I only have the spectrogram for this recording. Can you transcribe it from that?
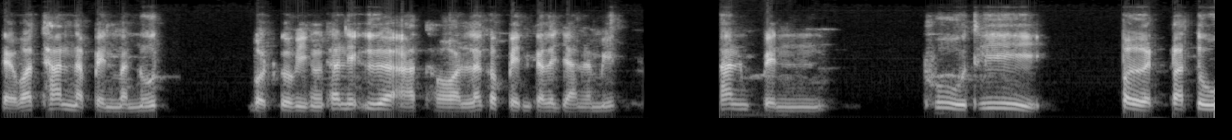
แต่ว่าท่านนะเป็นมนุษย์ บทกวีของท่านเอื้ออาทรแล้วก็เป็นกัลยาณมิตร ท่านเป็นผู้ที่เปิดประตู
